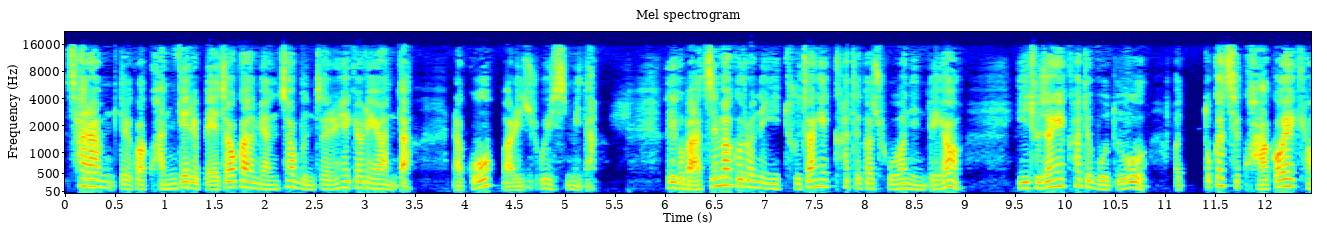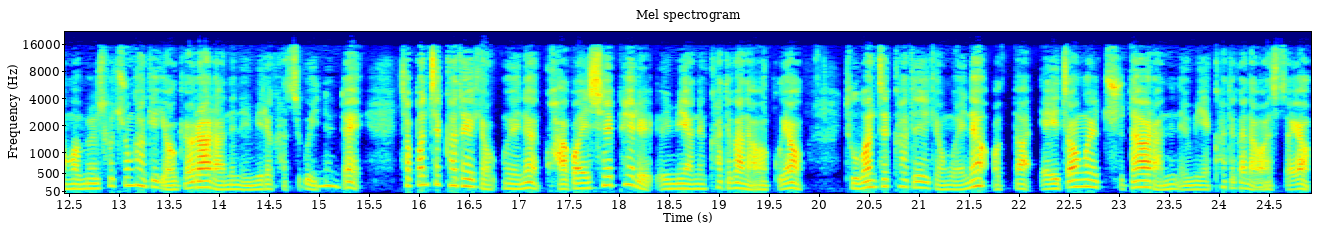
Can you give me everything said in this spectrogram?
사람들과 관계를 맺어가면서 문제를 해결해야 한다라고 말해주고 있습니다. 그리고 마지막으로는 이 두 장의 카드가 조언인데요. 이 두 장의 카드 모두 어, 똑같이 과거의 경험을 소중하게 여겨라 라는 의미를 가지고 있는데 첫 번째 카드의 경우에는 과거의 실패를 의미하는 카드가 나왔고요. 두 번째 카드의 경우에는 어떤 애정을 주다 라는 의미의 카드가 나왔어요.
